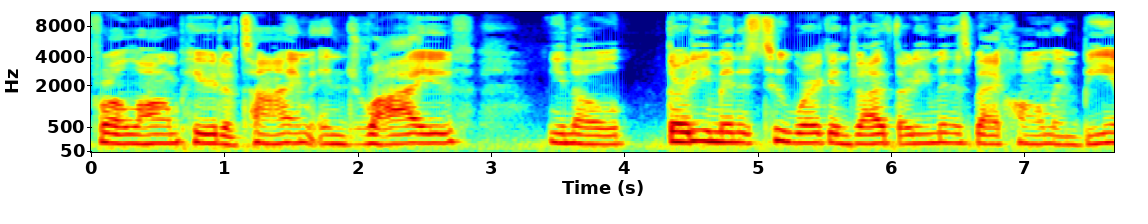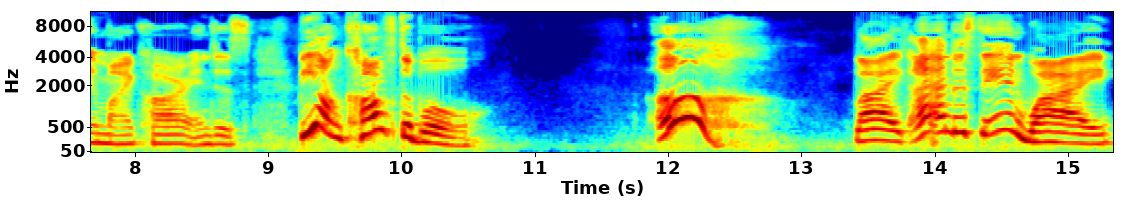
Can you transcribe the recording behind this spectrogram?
for a long period of time and drive, you know, 30 minutes to work and drive 30 minutes back home and be in my car and just be uncomfortable. Oh, like I understand why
